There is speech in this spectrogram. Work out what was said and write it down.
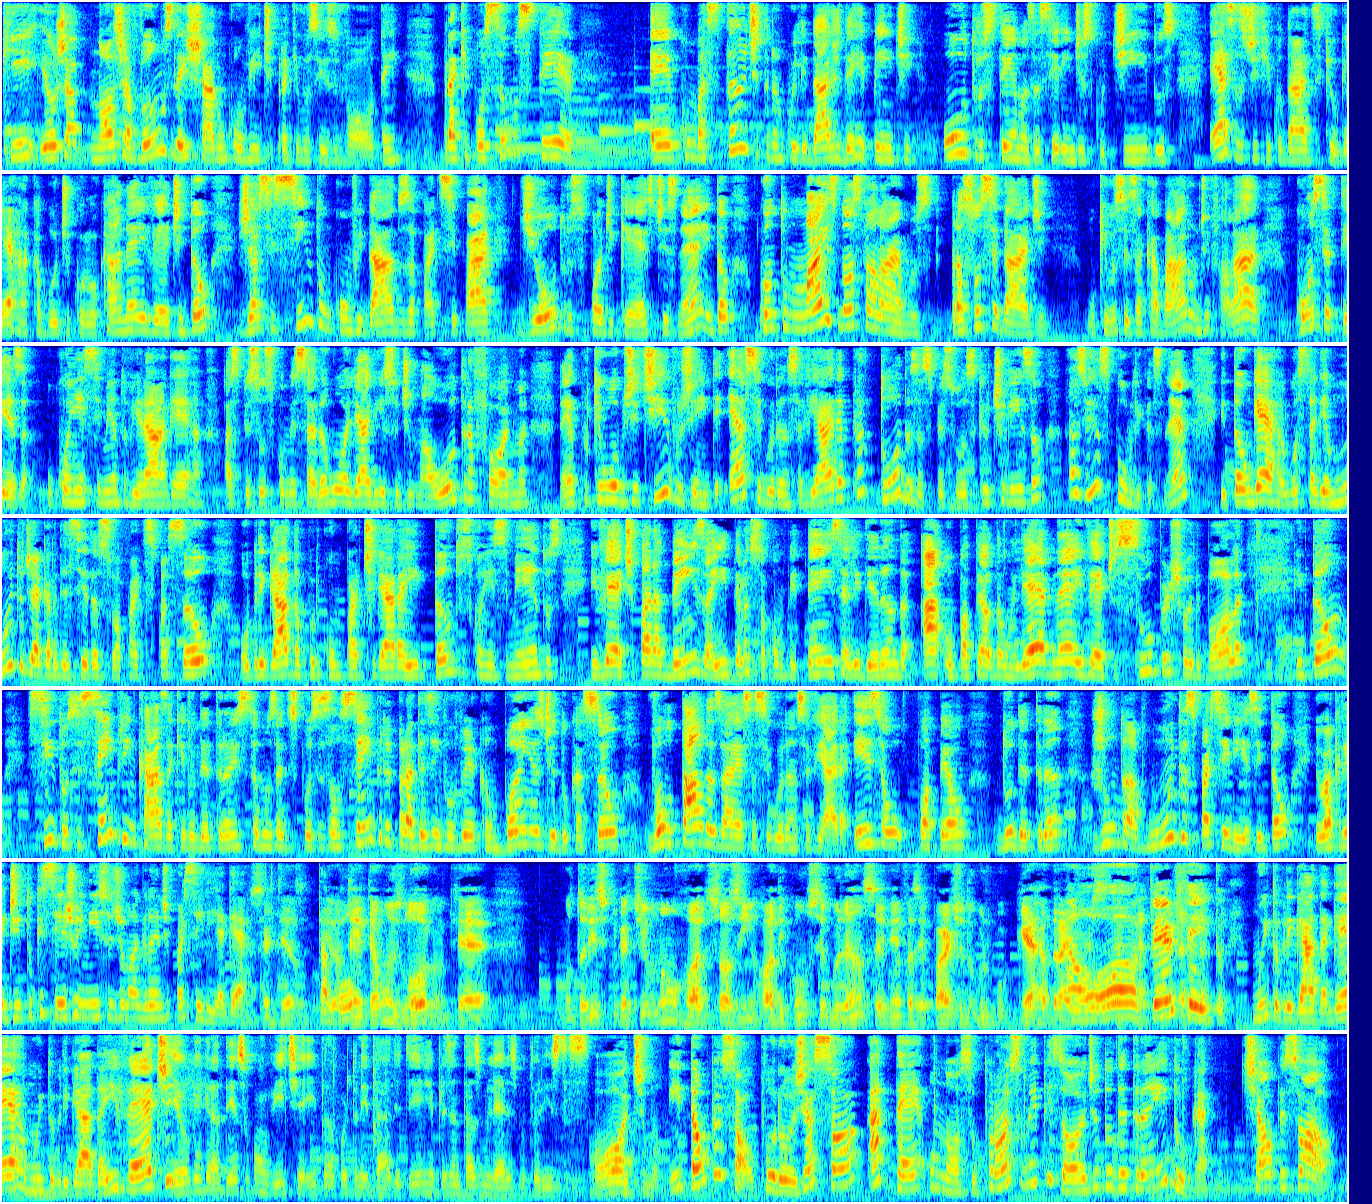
que eu já, nós já vamos deixar um convite para que vocês voltem, para que possamos ter é, com bastante tranquilidade, de repente, outros temas a serem discutidos, essas dificuldades que o Guerra acabou de colocar, né, Ivete? Então, já se sintam convidados a participar de outros podcasts, né? Então, quanto mais nós falarmos para a sociedade o que vocês acabaram de falar, com certeza o conhecimento virá à guerra, as pessoas começarão a olhar isso de uma outra forma, né? Porque o objetivo, gente, é a segurança viária para todas as pessoas que utilizam as vias públicas, né? Então, Guerra, gostaria muito de agradecer a sua participação, obrigada por compartilhar aí tantos conhecimentos. Ivete, parabéns aí pela sua competência liderando a, o papel da mulher, né? Ivete, super show de bola. Então, sintam-se sempre em casa aqui no Detran estamos à disposição sempre para desenvolver campanhas de educação voltadas a essa segurança viária. Esse é o papel do Detran junto a muitas parcerias. Então, eu acredito que seja o início de uma grande parceria, Guerra. Com certeza. Tá eu bom? tenho até um slogan que é Motorista aplicativo não rode sozinho, rode com segurança e venha fazer parte do grupo Guerra Drivers. Oh, perfeito. Muito obrigada, Guerra. Muito obrigada, Ivete. Eu que agradeço o convite aí pela oportunidade de representar as mulheres motoristas. Ótimo. Então, pessoal, por hoje é só. Até o nosso próximo episódio do Detran Educa. Tchau, pessoal.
